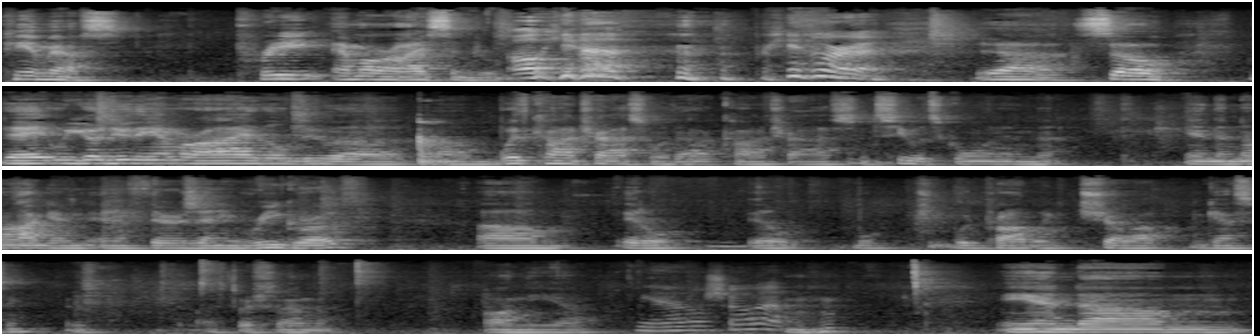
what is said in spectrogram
it? PMS, pre-MRI syndrome. Oh yeah. Tomorrow. Yeah. So they we go do the MRI. They'll do a um, with contrast and without contrast and see what's going in the in the noggin and if there's any regrowth. Um, it'll it'll will, would probably show up. I'm guessing, especially on the on the. Uh, yeah, it'll show up. hmm And um,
